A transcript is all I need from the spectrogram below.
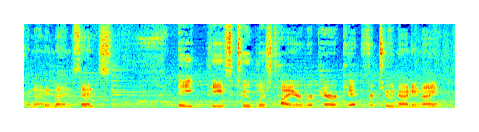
for 99 cents. 8-piece tubeless tire repair kit for $2.99.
